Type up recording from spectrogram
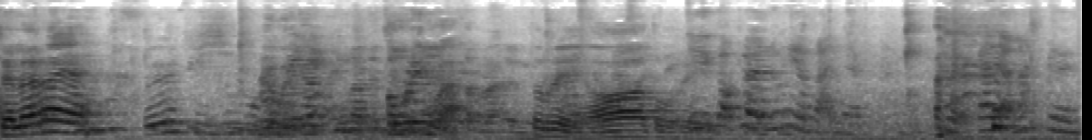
Jalan raya. Eh, piye? Touring, Pak. Touring. Oh, touring. kok balung ya, Pak ya? Kayak Mas Balung.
